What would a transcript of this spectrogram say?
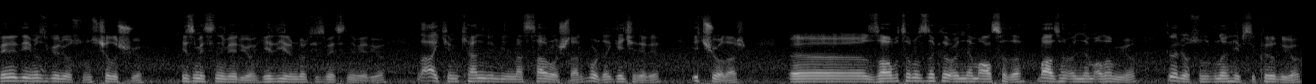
Belediyemiz görüyorsunuz çalışıyor. Hizmetini veriyor. 7-24 hizmetini veriyor. Lakin kendini bilmez sarhoşlar burada geceleri içiyorlar. Ee, zabıtamız ne kadar önlem alsa da bazen önlem alamıyor. Görüyorsunuz bunların hepsi kırılıyor.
